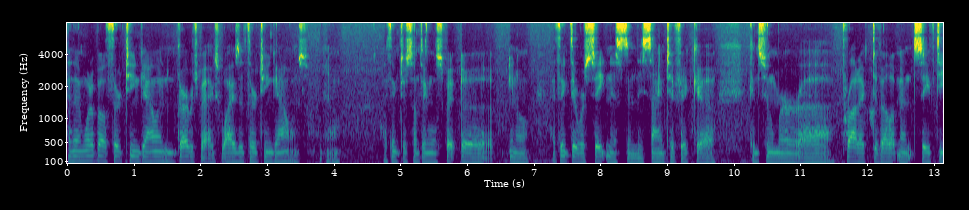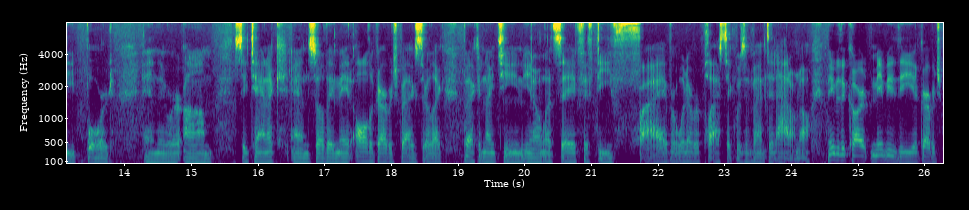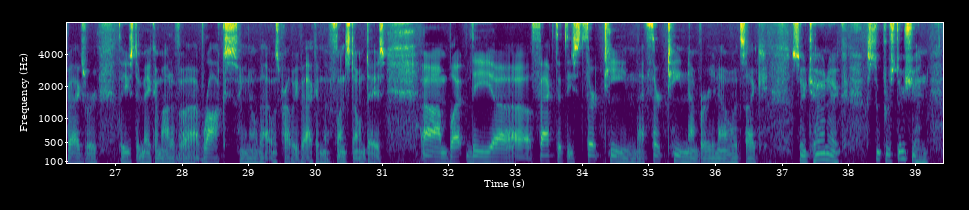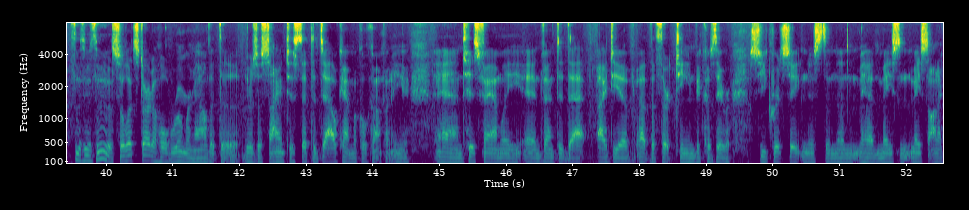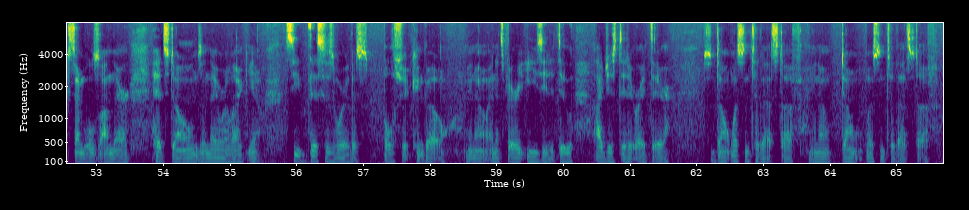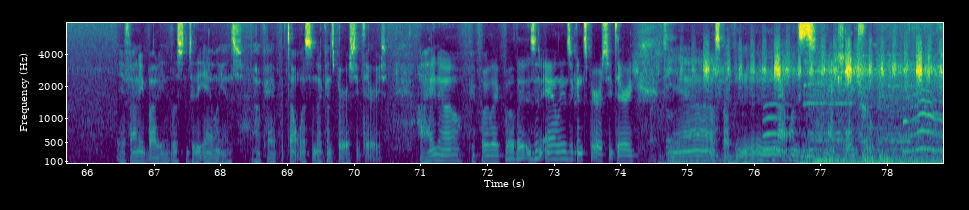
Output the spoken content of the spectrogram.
And then what about 13 gallon garbage bags? Why is it 13 gallons? You know, I think there's something uh, you know, I think there were Satanists in the Scientific uh, Consumer uh, Product Development Safety Board, and they were um, satanic, and so they made all the garbage bags. They're like back in 19, you know, let's say 55 or whatever plastic was invented. I don't know. Maybe the car, maybe the uh, garbage bags were they used to make them out of uh, rocks. You know, that was probably back in the Flintstone days. Um, but the uh, fact that these 13, that 13 number, you know, it's like satanic superstition. So let's start a whole rumor now that the there's a scientist at the Dow Chemical Company and his family invented that idea of uh, the 13 because they were secret Satanists and then they had Mason Masonic symbols on their headstones and they were like, you know, see, this is where this bullshit can go, you know, and it's very easy to do. I just did it right there. So don't listen to that stuff, you know, don't listen to that stuff if anybody, listen to the aliens, okay? But don't listen to conspiracy theories. I know people are like, well, isn't aliens a conspiracy theory? Yes, but mm, that one's actually true.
